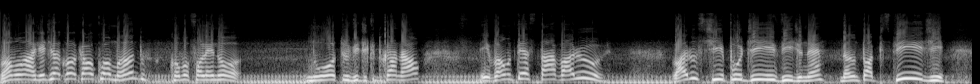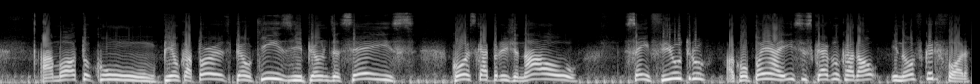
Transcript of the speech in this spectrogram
Vamos, a gente vai colocar o comando, como eu falei no, no outro vídeo aqui do canal, e vamos testar vários vários tipos de vídeo, né? Dando top speed, a moto com peão 14, peão 15, peão 16, com Skype original, sem filtro. Acompanha aí, se inscreve no canal e não fica de fora.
